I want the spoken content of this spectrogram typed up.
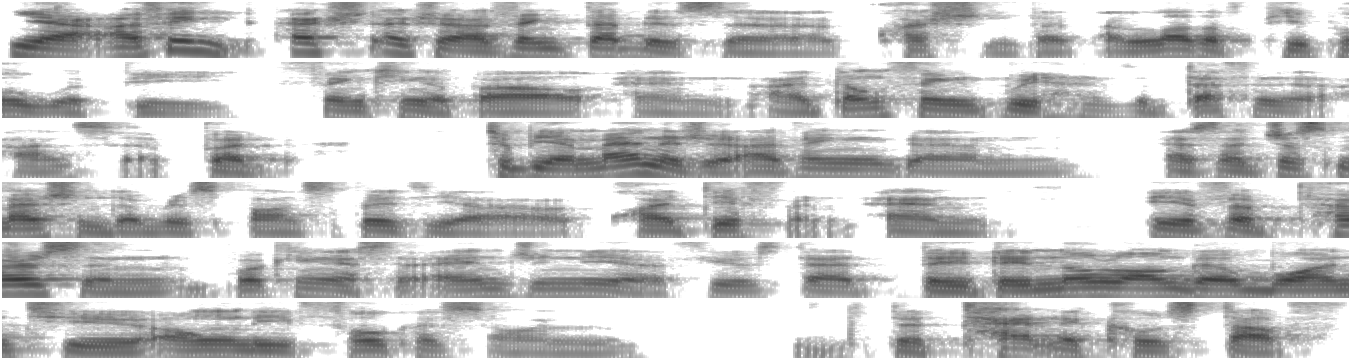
Yeah, I think actually, actually, I think that is a question that a lot of people would be thinking about, and I don't think we have a definite answer. But to be a manager, I think, um, as I just mentioned, the responsibility are quite different, and if a person working as an engineer feels that they, they no longer want to only focus on the technical stuff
